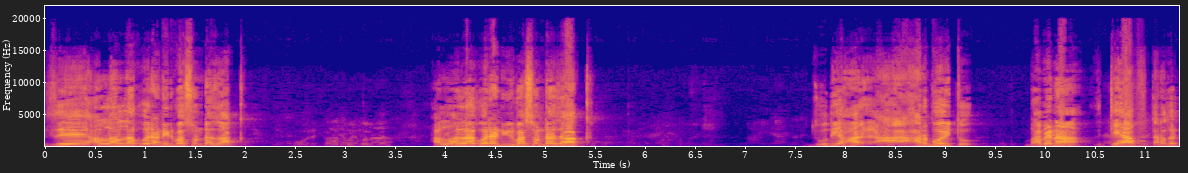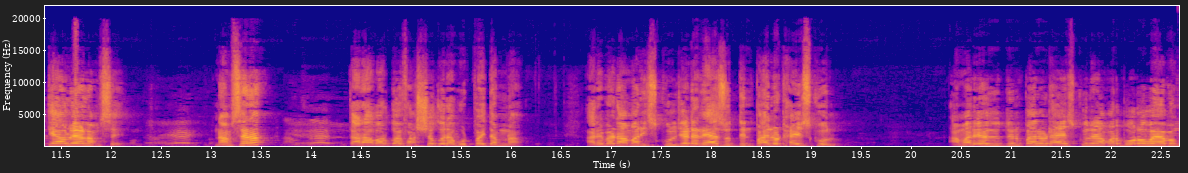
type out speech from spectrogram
যে আল্লাহ আল্লাহ করে নির্বাচনটা যাক আল্লাহ আল্লাহ করে নির্বাচনটা যাক। যদি হারবই তো। ভাবে না, টেয়া তারা তো টেয়া লইয়া নামছে। নামছে না? তারা আবার কয়, পাঁচশো করে ভোট পাইতাম না। আরে বেটা, আমার স্কুল যেটা, রেয়াজউদ্দিন পাইলট হাই স্কুল। আমার রেয়াজউদ্দিন পাইলট হাই স্কুলের আমার বড় ভাই এবং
